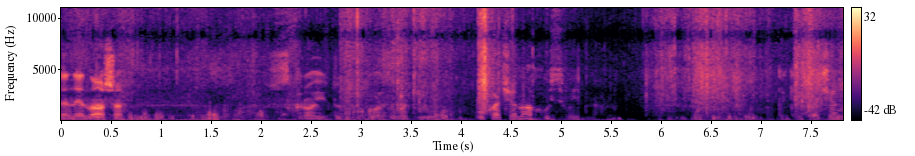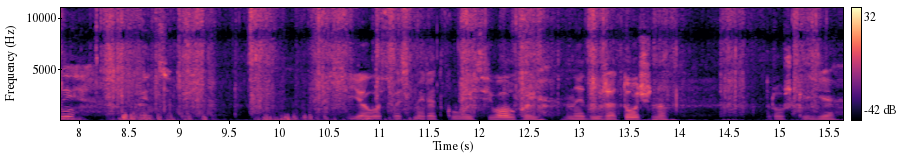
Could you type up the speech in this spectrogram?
Це не наша. З краю тут показувати. По качанах ось. Качани, в принципі. Є ось восьмирядковою сівалкою, не дуже точно. Трошки є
